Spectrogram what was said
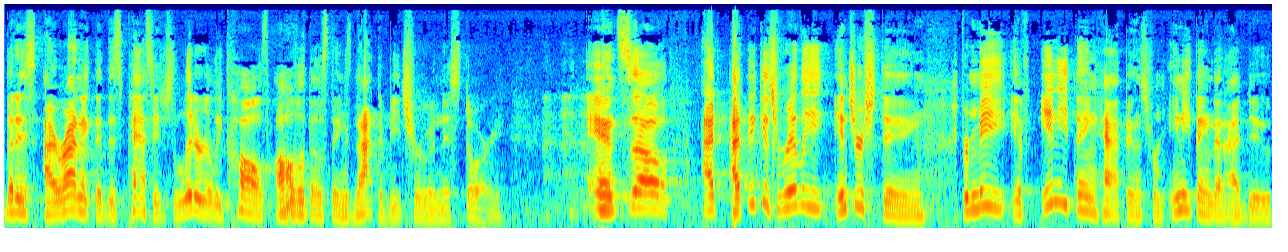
but it's ironic that this passage literally calls all of those things not to be true in this story. And so I, I think it's really interesting for me if anything happens from anything that I do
